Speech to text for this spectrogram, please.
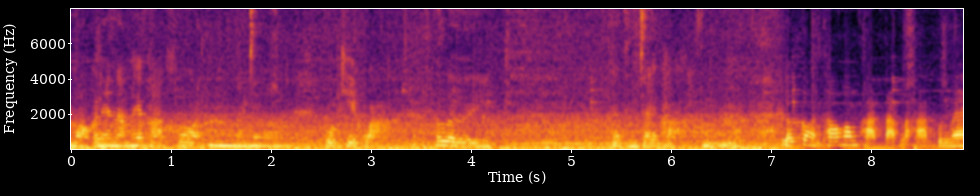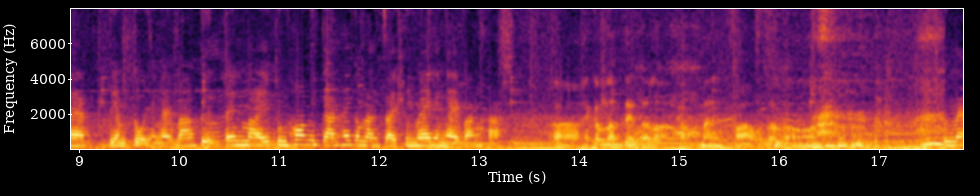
หมอก็แนะนำให้พาคลอดมันจะโอเคกว่า ก็เลยตัดสินใจผ่าแล้วก่อนเข้าห้องผ่าตัดล่ะคะคุณแม่เตรียมตัวยังไงบ้างตื่นเต้นไหมคุณพ่อมีการให้กำลังใจคุณแม่ยังไงบ้างคะอ่าให้กำลังใจตลอดครับนั่งเฝ้าตลอด คุณแม่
